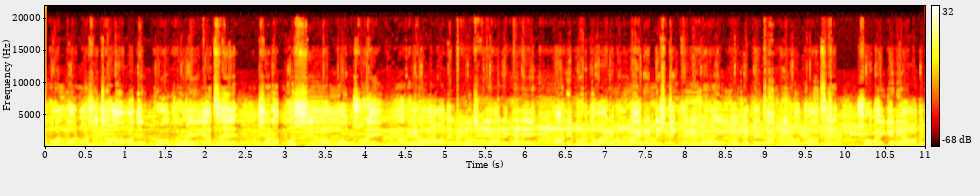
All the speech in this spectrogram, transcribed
এখন কর্মসূচি হলো আমাদের গ্রুপ হয়ে গেছে সারা পশ্চিমবঙ্গ জুড়ে এবং আমাদের কুচবিহার এখানে আলিপুরদুয়ার এবং বাইরের ডিস্ট্রিক্ট থেকে যারা এই জায়গাতে চাকরিরত আছে সবাইকে নিয়ে আমাদের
